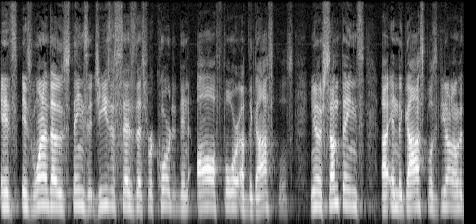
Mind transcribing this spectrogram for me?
is, is one of those things that Jesus says that's recorded in all four of the Gospels. You know, there's some things uh, in the Gospels, if you don't know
